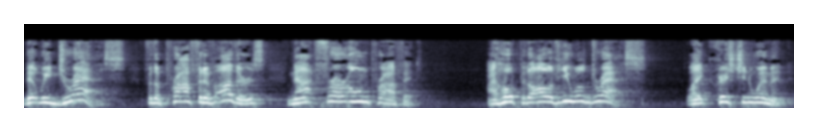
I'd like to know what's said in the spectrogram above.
That we dress for the profit of others, not for our own profit. I hope that all of you will dress like Christian women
